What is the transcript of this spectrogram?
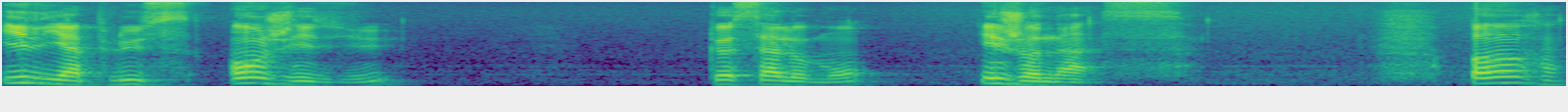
il y a plus en Jésus que Salomon et Jonas. Or,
